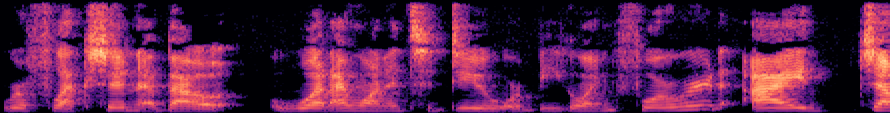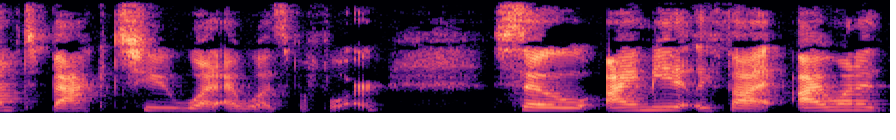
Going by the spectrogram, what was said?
reflection about what I wanted to do or be going forward, I jumped back to what I was before. So I immediately thought I want to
